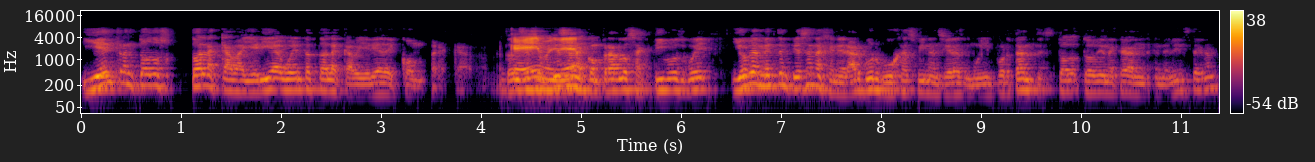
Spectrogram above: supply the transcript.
y entran todos, toda la caballería, güey, toda la caballería de compra, cabrón. Entonces empiezan a comprar los activos, güey, y obviamente empiezan a generar burbujas financieras muy importantes. ¿Todo, todo bien acá en, el Instagram?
